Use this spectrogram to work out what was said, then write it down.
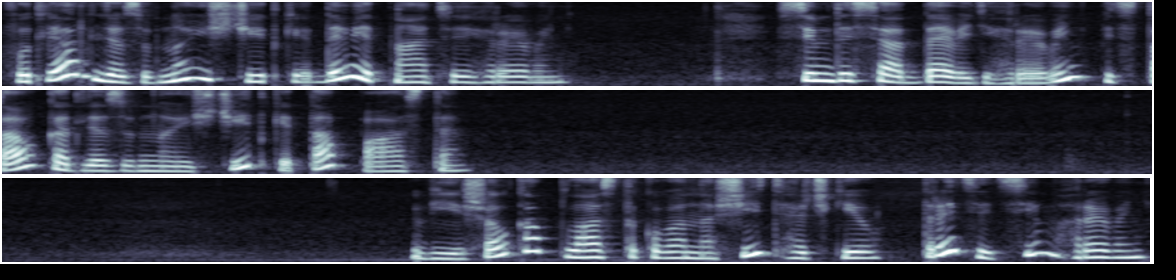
Футляр для зубної щітки 19 гривень. 79 гривень підставка для зубної щітки та пасти. Вішалка пластикова на 6 гачків 37 гривень.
